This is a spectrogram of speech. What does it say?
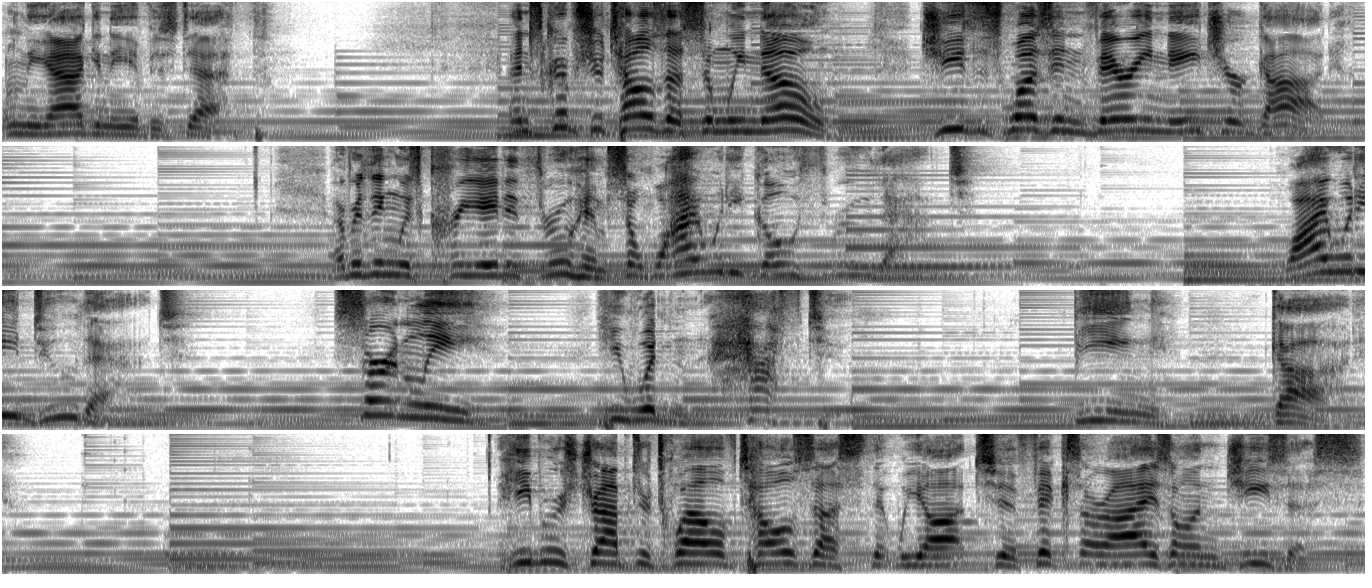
and the agony of his death. And scripture tells us, and we know, Jesus was in very nature God. Everything was created through him. So why would he go through that? Why would he do that? Certainly, he wouldn't have to, being God. Hebrews chapter 12 tells us that we ought to fix our eyes on Jesus,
